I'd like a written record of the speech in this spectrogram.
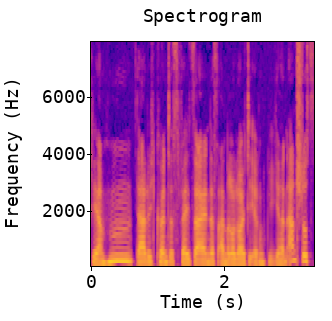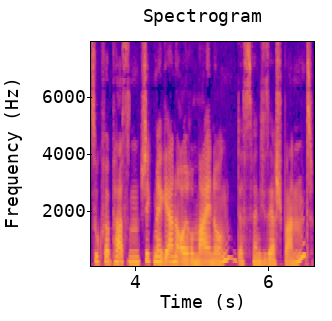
Ja, hm, dadurch könnte es vielleicht sein, dass andere Leute irgendwie ihren Anschlusszug verpassen. Schickt mir gerne eure Meinung. Das fände ich sehr spannend.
